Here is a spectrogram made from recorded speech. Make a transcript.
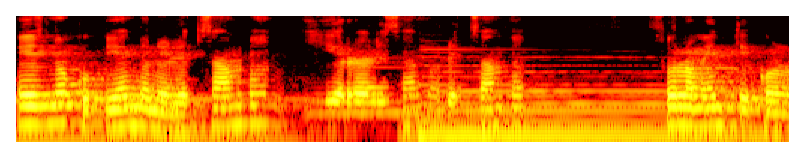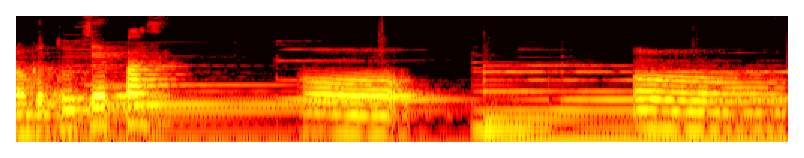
es no copiando en el examen y realizando el examen solamente con lo que tú sepas o, o,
